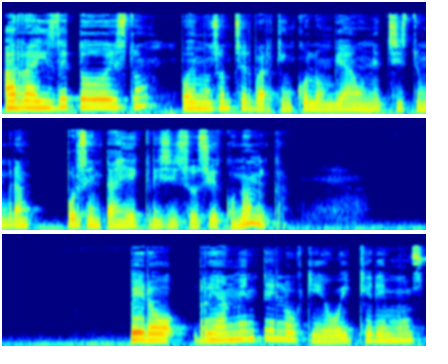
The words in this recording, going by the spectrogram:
A raíz de todo esto, podemos observar que en Colombia aún existe un gran porcentaje de crisis socioeconómica. Pero realmente lo que hoy queremos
